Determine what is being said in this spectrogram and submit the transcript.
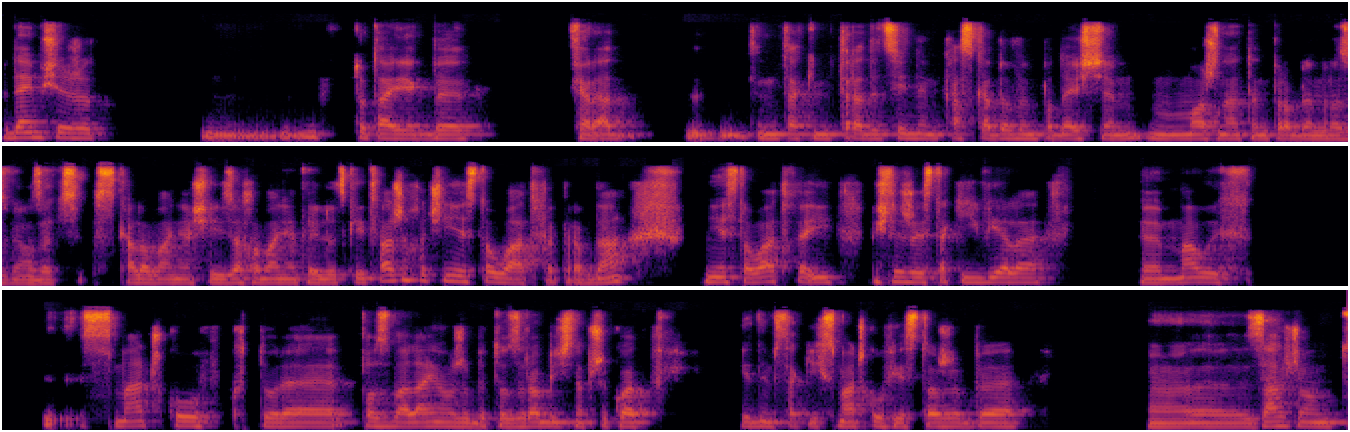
wydaje mi się, że mm, tutaj jakby tym takim tradycyjnym, kaskadowym podejściem można ten problem rozwiązać, skalowania się i zachowania tej ludzkiej twarzy, choć nie jest to łatwe, prawda? Nie jest to łatwe i myślę, że jest takich wiele e, małych e, smaczków, które pozwalają, żeby to zrobić. Na przykład jednym z takich smaczków jest to, żeby zarząd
